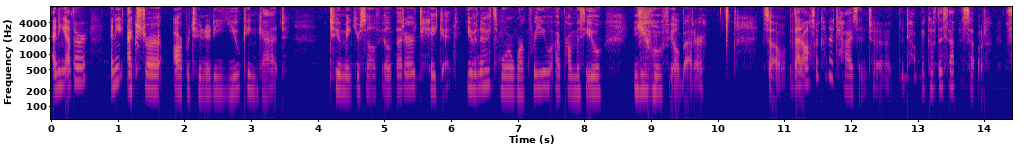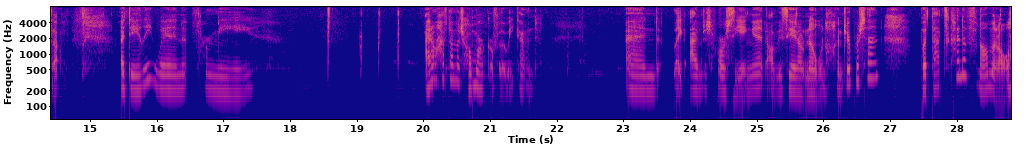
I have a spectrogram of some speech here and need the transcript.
any other any extra opportunity you can get to make yourself feel better, take it. Even if it's more work for you, I promise you you will feel better. So that also kind of ties into the topic of this episode. So, a daily win for me. I don't have that much homework over the weekend. And like I'm just foreseeing it. Obviously, I don't know 100%, but that's kind of phenomenal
